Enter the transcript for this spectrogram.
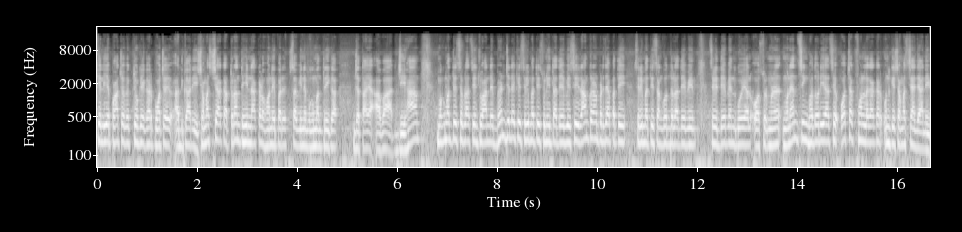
के लिए पाँचों व्यक्तियों के घर पहुँचे अधिकारी। समस्या का तुरंत ही नाकड़ होने पर सभी ने मुख्यमंत्री का जताया आभार। जी हाँ, मुख्यमंत्री शिवराज सिंह चौहान ने भिंड ज़िले की श्रीमती सुनीता देवी, श्री रामकरण प्रजापति, श्रीमती शंकुंतला देवी, श्री देवेंद्र गोयल और मुनेन्द्र सिंह भदौरिया से औचक फ़ोन लगाकर उनकी समस्याएँ जानी।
